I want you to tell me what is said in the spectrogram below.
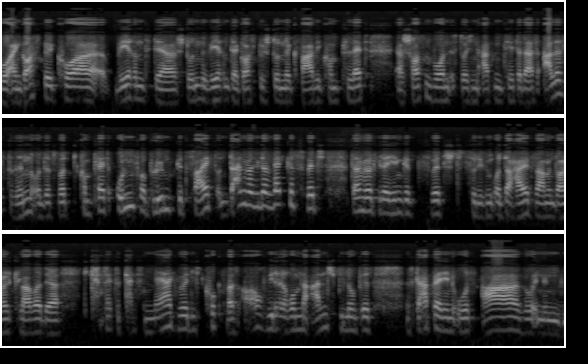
wo ein Gospelchor während der Stunde, während der Gospelstunde quasi komplett komplett erschossen worden ist durch einen Attentäter. Da ist alles drin und es wird komplett unverblümt gezeigt und dann wird wieder weggeswitcht, dann wird wieder hingezwitscht zu diesem unterhaltsamen Donald Glover, der die ganze Zeit so ganz merkwürdig guckt, was auch wiederum eine Anspielung ist. Es gab ja in den USA so in den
